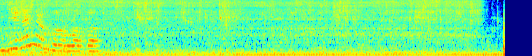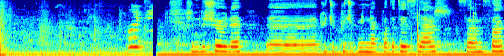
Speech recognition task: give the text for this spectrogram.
yine mi baba? Şimdi şöyle eee, küçük küçük minnak patatesler, sarımsak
